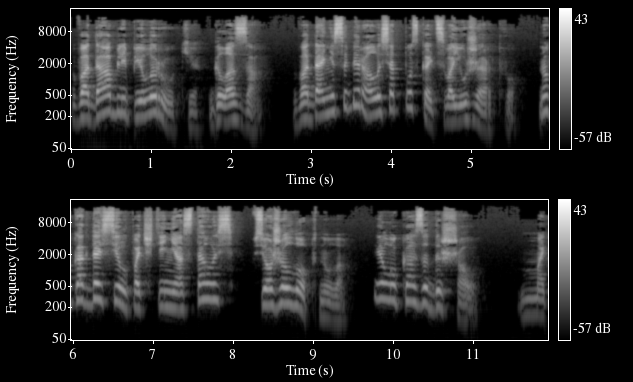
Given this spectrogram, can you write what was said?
Вода облепила руки, глаза. Вода не собиралась отпускать свою жертву. Но когда сил почти не осталось, все же лопнула. И Лука задышал. Мать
